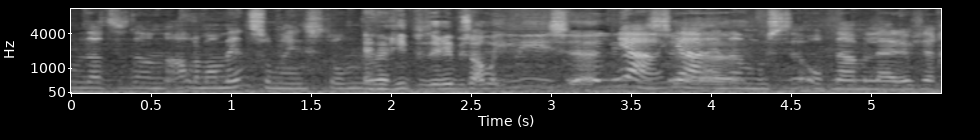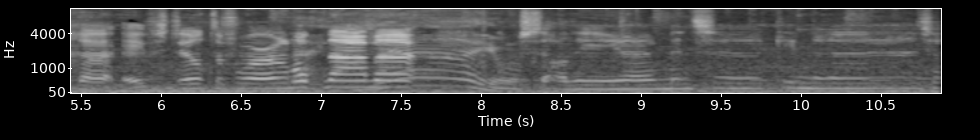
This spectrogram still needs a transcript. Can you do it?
Omdat er dan allemaal mensen omheen stonden. En dan riepen, riepen ze allemaal Elise, Elise. ja, ja, en dan moest de opnameleider zeggen, even stilte voor een opname. Ja, Dan joh. moesten al die eh, mensen, kinderen en zo.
